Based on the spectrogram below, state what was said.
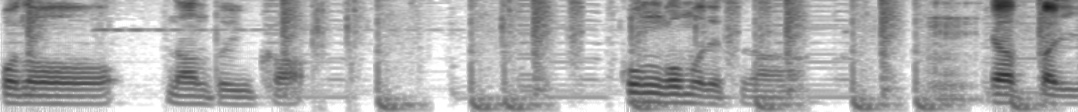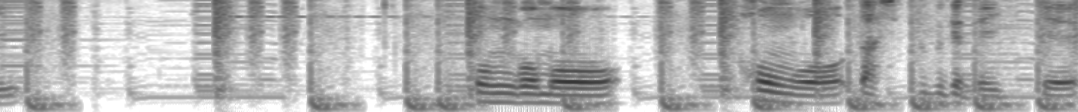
この、なんというか、今後もですが、うん。やっぱり今後も本を出し続けていって、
